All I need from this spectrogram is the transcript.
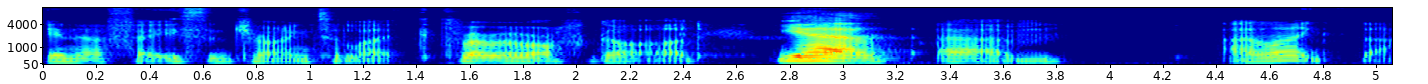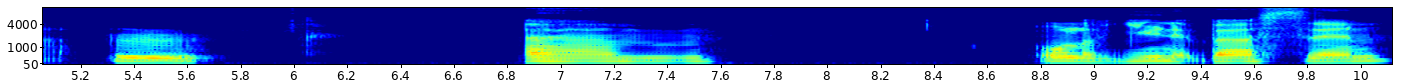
in her face and trying to like throw her off guard. yeah. Um, I liked that. Mm. Um, all of unit bursts in,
